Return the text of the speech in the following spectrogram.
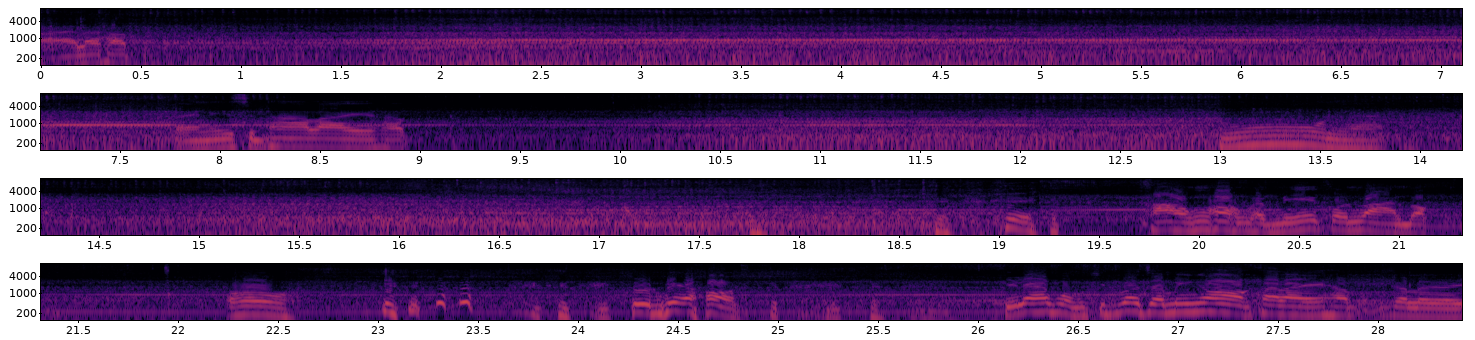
ตายแล้วครับแปลงนี้15ไร่ครับนู่นแหละข้าวงอกแบบนี้คนหวานบอก โอ้ พูดไม่ออก ทีแรกผมคิดว่าจะไม่งอกอะไรครับ ก็เลย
